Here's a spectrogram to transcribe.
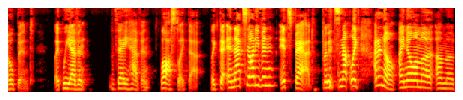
opened. Like we haven't, they haven't lost like that, like that, and that's not even. It's bad, but it's not like I don't know. I know I'm a I'm a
